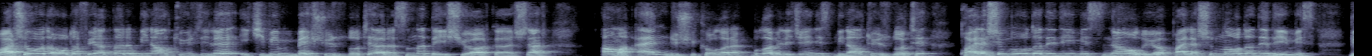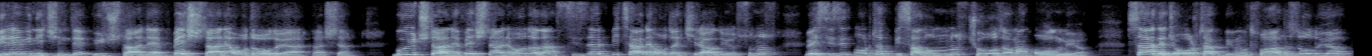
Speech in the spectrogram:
Varşova'da oda fiyatları 1600 ile 2500 zloty arasında değişiyor arkadaşlar. Ama en düşük olarak bulabileceğiniz 1600 zloty. Paylaşımlı oda dediğimiz ne oluyor? Paylaşımlı oda dediğimiz bir evin içinde 3 tane 5 tane oda oluyor arkadaşlar. Bu 3 tane 5 tane odadan sizler bir tane oda kiralıyorsunuz ve sizin ortak bir salonunuz çoğu zaman olmuyor. Sadece ortak bir mutfağınız oluyor,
